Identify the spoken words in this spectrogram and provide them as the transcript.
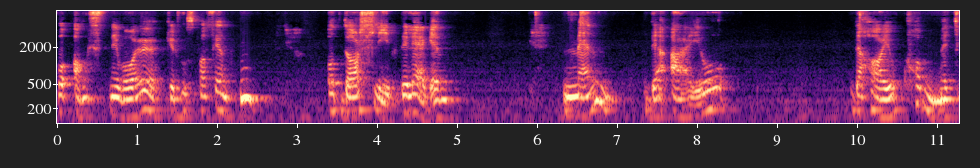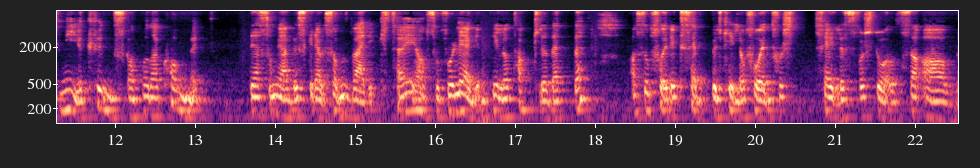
Og angstnivået øker hos pasienten. Og da sliter legen. Men det er jo Det har jo kommet mye kunnskap, og det har kommet det som jeg beskrev som verktøy altså for legen til å takle dette. Altså f.eks. til å få en felles forståelse av,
